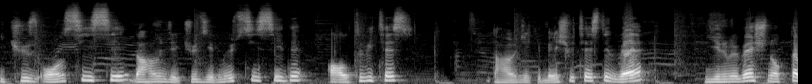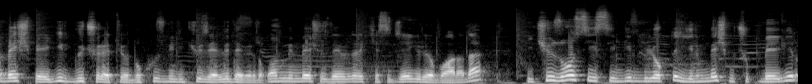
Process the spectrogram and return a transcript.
210 cc, daha önce 223 cc'di. 6 vites, daha önceki 5 vitesli ve 25.5 beygir güç üretiyor 9250 devirde. 10500 devirde de kesiciye giriyor bu arada. 210 cc bir blokta 25.5 beygir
